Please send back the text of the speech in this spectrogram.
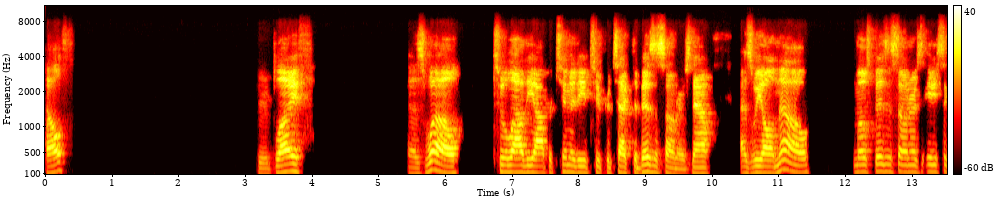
health group life as well to allow the opportunity to protect the business owners. Now, as we all know, most business owners, 86%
